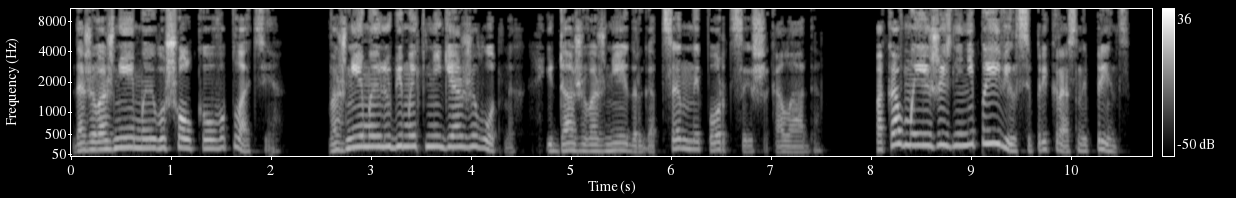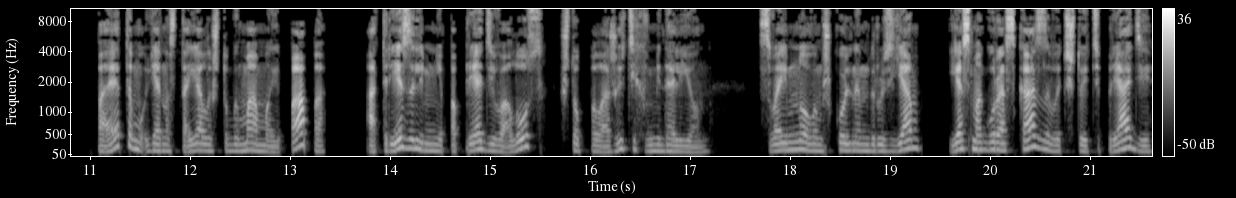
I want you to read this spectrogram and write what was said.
Даже важнее моего шелкового платья. Важнее моей любимой книги о животных. И даже важнее драгоценной порции шоколада пока в моей жизни не появился прекрасный принц. Поэтому я настояла, чтобы мама и папа отрезали мне по пряди волос, чтобы положить их в медальон. Своим новым школьным друзьям я смогу рассказывать, что эти пряди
